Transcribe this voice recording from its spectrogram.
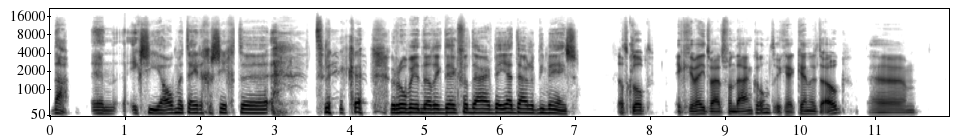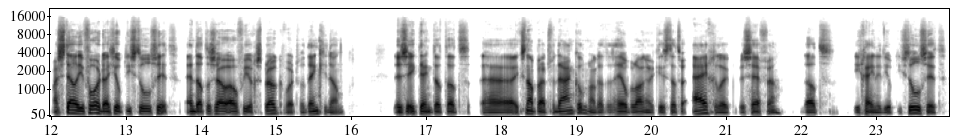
Nou, en ik zie jou meteen een gezicht trekken, Robin, dat ik denk van daar ben jij duidelijk niet mee eens. Dat klopt. Ik weet waar het vandaan komt. Ik herken het ook. Ehm, maar stel je voor dat je op die stoel zit en dat er zo over je gesproken wordt. Wat denk je dan? Dus ik denk dat dat, uh, ik snap waar het vandaan komt, maar dat het heel belangrijk is dat we eigenlijk beseffen dat diegene die op die stoel zit,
